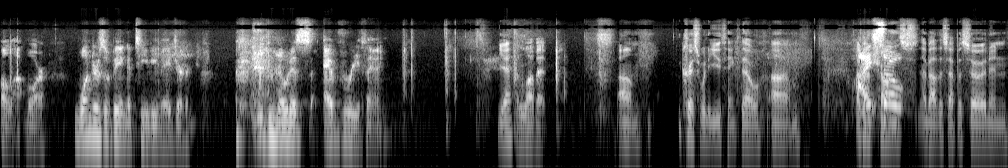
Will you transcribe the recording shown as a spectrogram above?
a lot more. Wonders of being a TV major. you notice everything. Yeah. I love it. Um, Chris, what do you think though? Um, about I- so- Shawn's about this episode, and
